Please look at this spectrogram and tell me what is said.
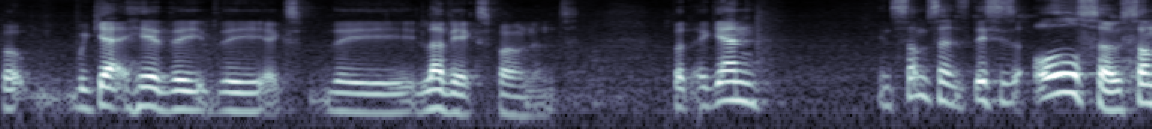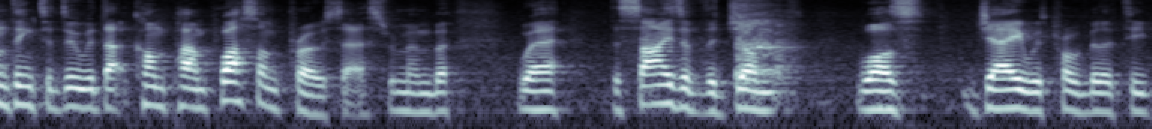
but we get here the, the, the Levy exponent. But again, in some sense, this is also something to do with that compound Poisson process, remember, where the size of the jump was j with probability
